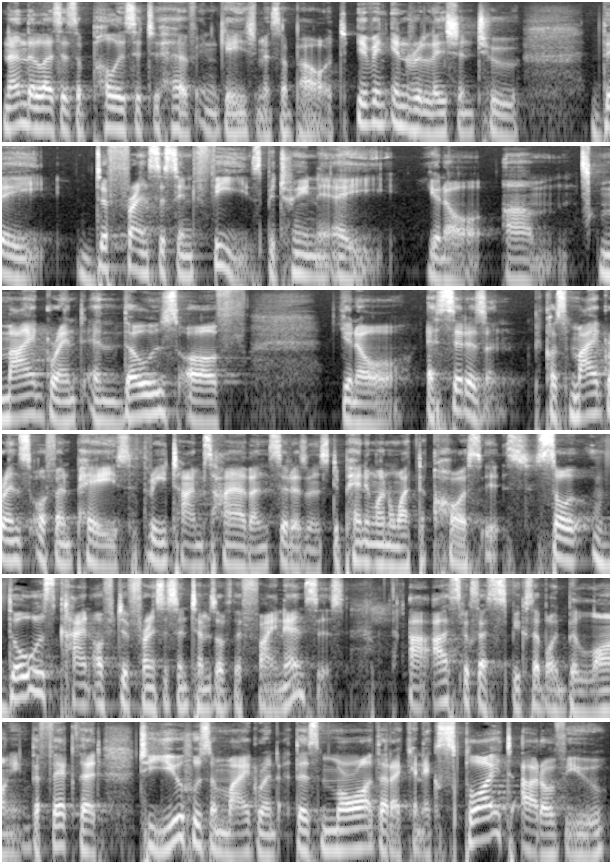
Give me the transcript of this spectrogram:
nonetheless, it's a policy to have engagements about, even in relation to the differences in fees between a, you know, um, migrant and those of, you know, a citizen because migrants often pay three times higher than citizens depending on what the cost is. So those kind of differences in terms of the finances are aspects that speaks about belonging. The fact that to you who's a migrant there's more that i can exploit out of you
